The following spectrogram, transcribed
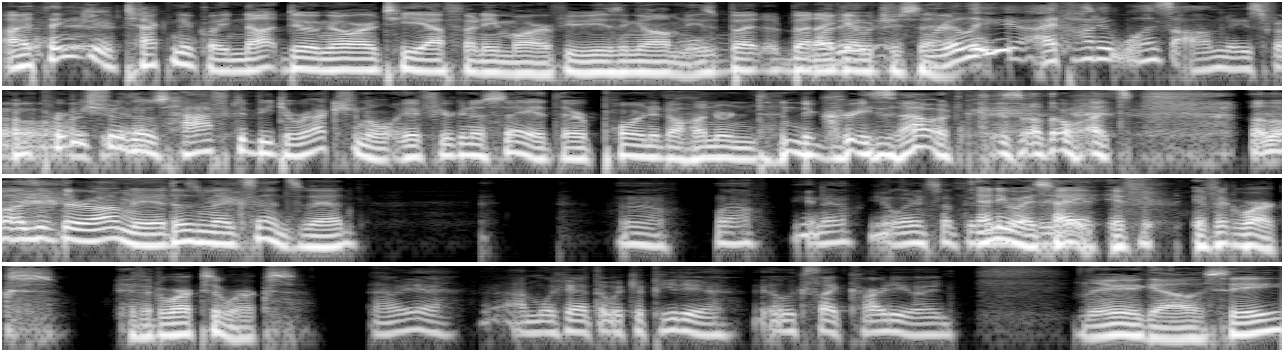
I think you're technically not doing ORTF anymore if you're using Omnis, but but I get it- what you're saying. Really? I thought it was Omnis for I'm pretty sure those have to be directional if you're going to say it. They're pointed 110 degrees out because otherwise, otherwise, if they're Omni, it doesn't make sense, man. Oh, well, you know, you learn something. Anyways, hey, day. if if it works, if it works, it works. Oh yeah, I'm looking at the Wikipedia. It looks like cardioid. There you go. See,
